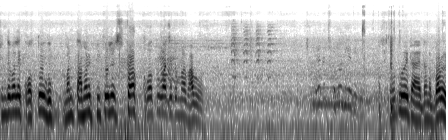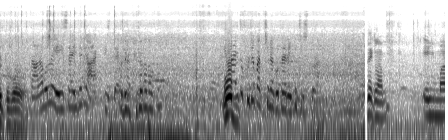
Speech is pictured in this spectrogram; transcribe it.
শুনতে পারলে কত মানে তার মানে পিতলের স্টক কত আছে তোমরা ভাবো? ছোট দিয়ে দিবি। ছোট এটা এটা না বড় একটু বড়। দাদা বলল এই সাইজেরই আর এক পিস দেখ ও এটাই তো খুঁজে পাচ্ছি না কোথায় রেখেছিস তোরা। দেখলাম এই মা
